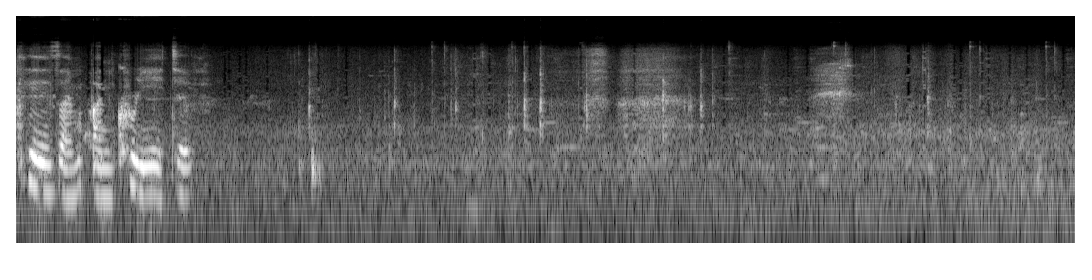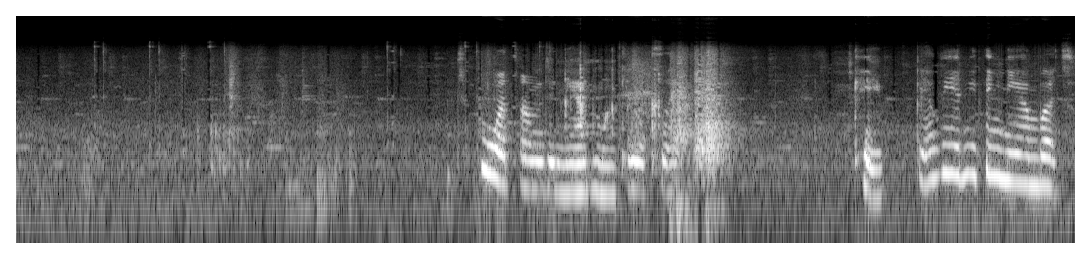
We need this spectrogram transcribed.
Cause I'm I'm creative. The neon monkey looks like. Okay, barely anything neon, but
